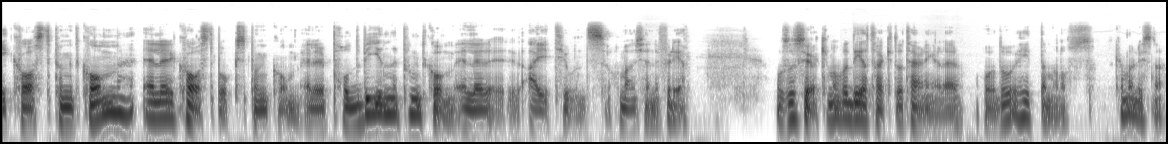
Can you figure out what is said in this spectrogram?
acast.com eller castbox.com eller podbean.com eller iTunes om man känner för det. Och så söker man på D-takt och tärningar där och då hittar man oss. Kan man lyssna.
